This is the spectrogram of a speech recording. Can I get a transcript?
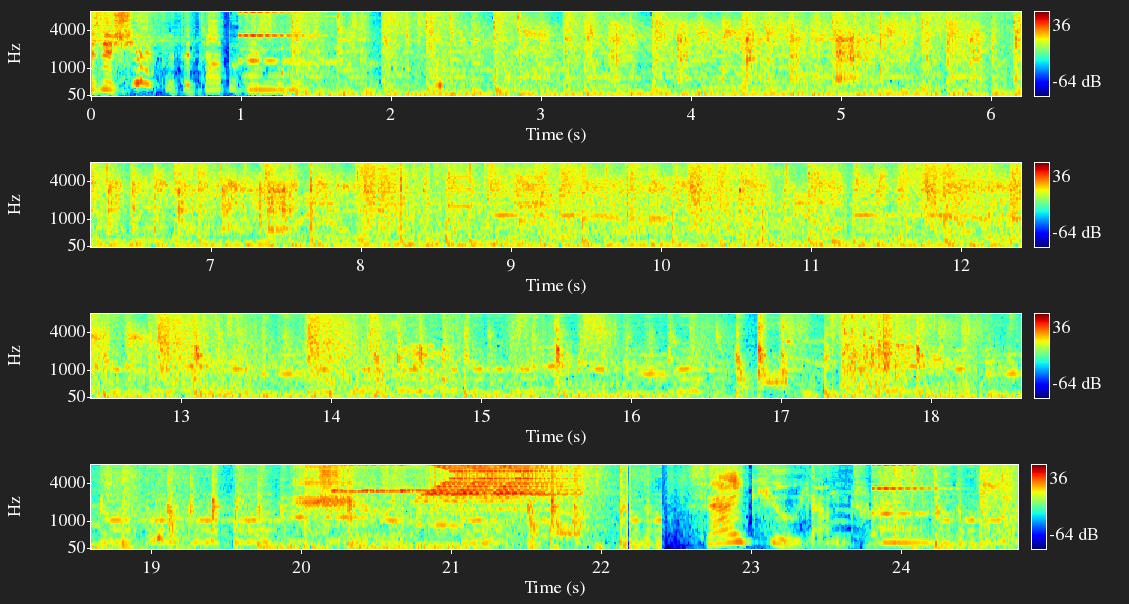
There's a chef at the top of this list. Thank you, young dragon.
